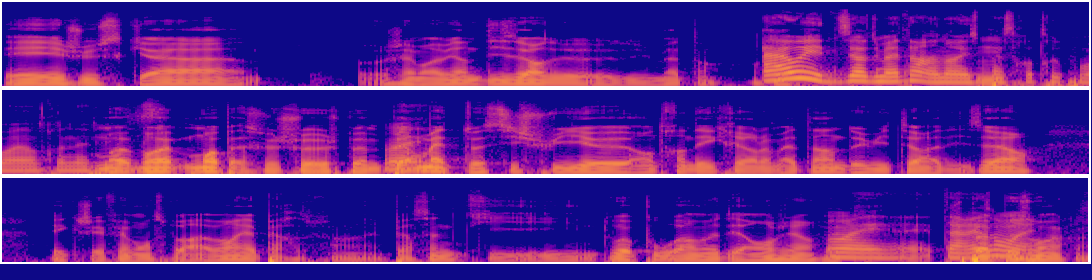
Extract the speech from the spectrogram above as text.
et jusqu'à, j'aimerais bien 10 heures de- du matin. Ah fait. oui, 10h du matin, ah non, il se Mm. passe trop de trucs pour moi entre 9 et Moi, 10. moi, moi, parce que je, je peux me Ouais. permettre, toi, si je suis euh, en train d'écrire le matin de 8h à 10h et que j'ai fait mon sport avant, il n'y a, per- a personne qui doit pouvoir me déranger, en fait. Ouais, ouais, t'as raison. pas ouais. besoin, quoi.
